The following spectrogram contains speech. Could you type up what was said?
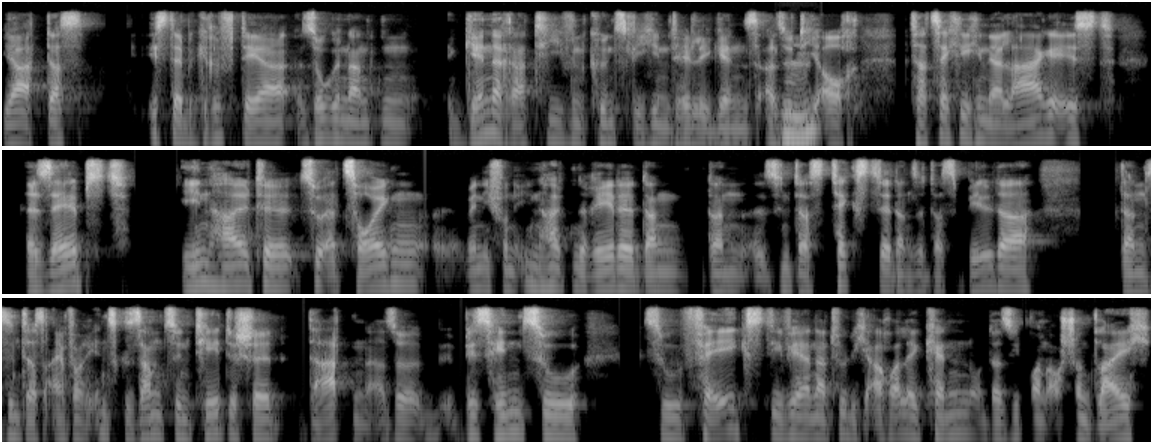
Ja, das ist der Begriff der sogenannten generativen künstlichen Intelligenz, also mhm. die auch tatsächlich in der Lage ist, äh, selbst Inhalte zu erzeugen. Wenn ich von Inhalten rede, dann, dann sind das Texte, dann sind das Bilder, dann sind das einfach insgesamt synthetische Daten, also bis hin zu zu Fakes, die wir natürlich auch alle kennen. Und da sieht man auch schon gleich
